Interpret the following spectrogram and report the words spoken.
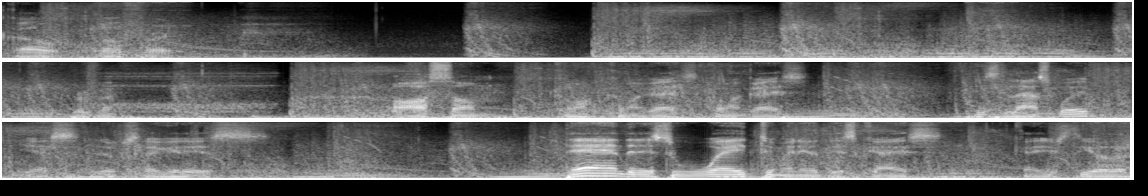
Go, go for it. Perfect. Awesome. Come on, come on, guys. Come on, guys. This last wave? Yes, it looks like it is. Then there is way too many of these guys. Can I use the other?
